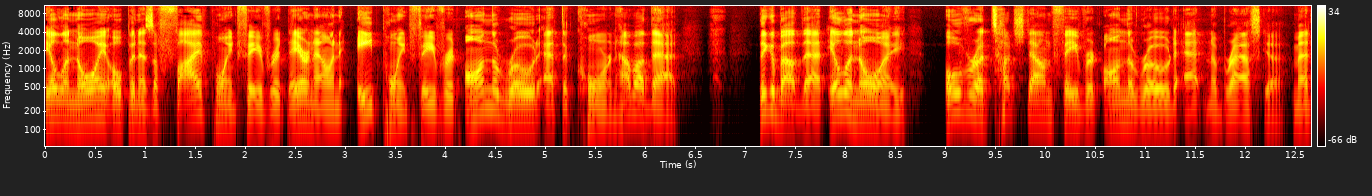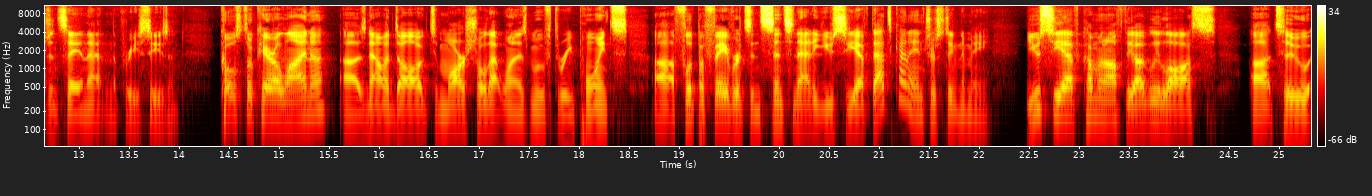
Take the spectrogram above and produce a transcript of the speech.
Illinois open as a five point favorite. They are now an eight point favorite on the road at the Corn. How about that? Think about that. Illinois over a touchdown favorite on the road at Nebraska. Imagine saying that in the preseason. Coastal Carolina uh, is now a dog to Marshall. That one has moved three points. Uh, flip of favorites in Cincinnati, UCF. That's kind of interesting to me. UCF coming off the ugly loss uh, to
